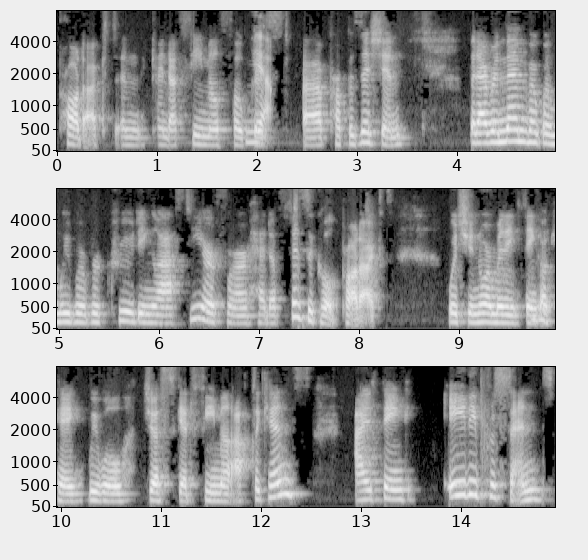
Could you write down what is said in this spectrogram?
product and kind of female focused yeah. uh, proposition. But I remember when we were recruiting last year for our head of physical product, which you normally think, mm-hmm. okay, we will just get female applicants. I think 80%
